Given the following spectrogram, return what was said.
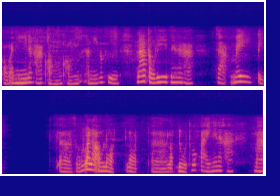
ของอันนี้นะคะของของอันนี้ก็คือหน้าเตารีดเนี่ยนะคะ จะไม่ติด สมมุติว่าเราเอาหลอดหลอดหลอดดูดทั่วไปเนี่ยนะคะ มา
